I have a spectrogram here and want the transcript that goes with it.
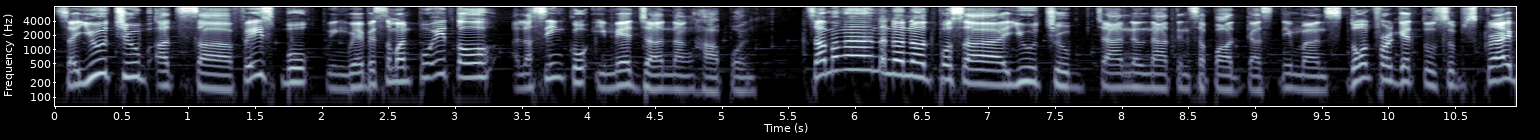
sa YouTube at sa Facebook, tuwing Webes naman po ito, alas 5.30 ng hapon. Sa mga nanonood po sa YouTube channel natin sa podcast ni Mans, don't forget to subscribe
